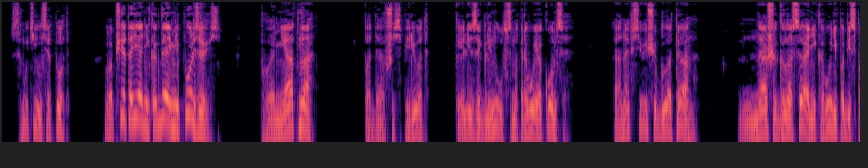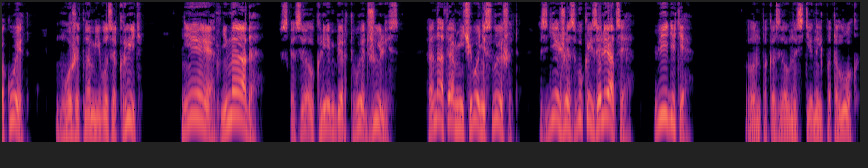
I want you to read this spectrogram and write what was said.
— смутился тот. «Вообще-то я никогда им не пользуюсь». «Понятно». Подавшись вперед, Келли заглянул в смотровое оконце. Она все еще была там. «Наши голоса никого не побеспокоят. Может, нам его закрыть?» «Нет, не надо», — сказал Клемберт В. Джилис. «Она там ничего не слышит. Здесь же звукоизоляция. Видите?» Он показал на стены и потолок,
